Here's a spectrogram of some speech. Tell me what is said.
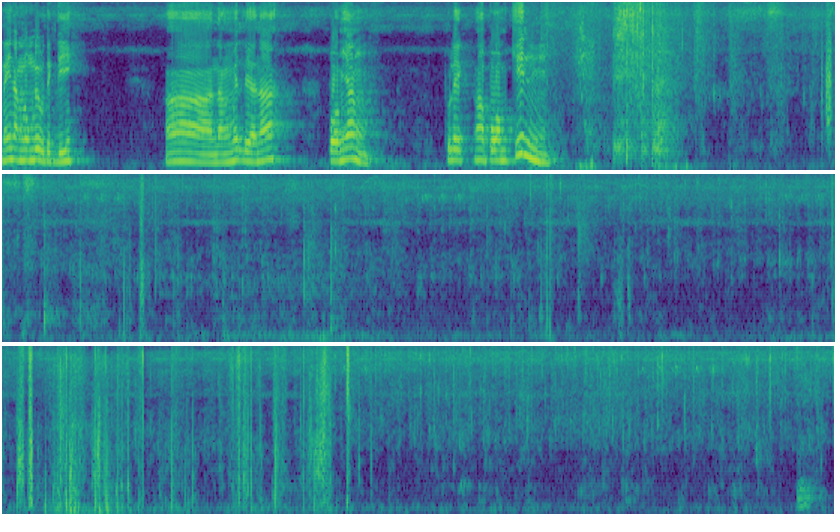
ในนังลงเร็วเด็กดี อ่านังเม็ดเลยนะปอมยังตัวเล็กอ่าวปอมกิน 嗯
